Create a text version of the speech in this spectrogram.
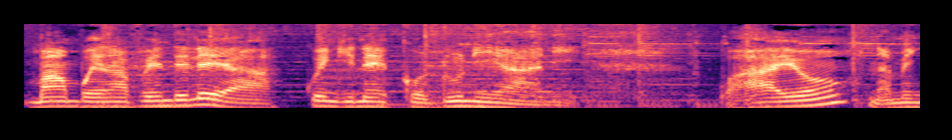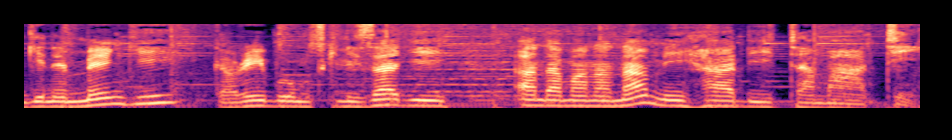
mambo yanavyoendelea kwengineko duniani. Kwa hayo na mengine mengi, karibu msikilizaji, andamana nami hadi tamati.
